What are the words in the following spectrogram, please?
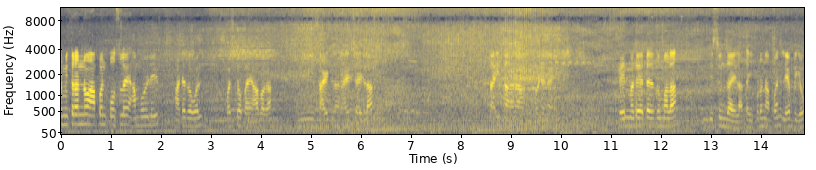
तर मित्रांनो आपण पोचलो आहे आंबोली फाट्याजवळ. बस स्टॉप आहे हा बघा. आणि साईडला राईट साईडला साई सहारा हॉटेल आहे. ट्रेनमध्ये येतं तुम्हाला दिसून जाईल. आता इकडून आपण लेफ्ट घेऊ.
